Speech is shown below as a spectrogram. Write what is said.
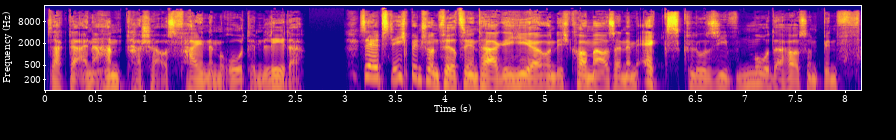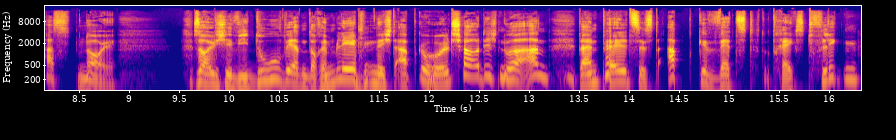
sagte eine Handtasche aus feinem rotem Leder. Selbst ich bin schon vierzehn Tage hier und ich komme aus einem exklusiven Modehaus und bin fast neu. Solche wie du werden doch im Leben nicht abgeholt. Schau dich nur an. Dein Pelz ist abgewetzt, du trägst Flicken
